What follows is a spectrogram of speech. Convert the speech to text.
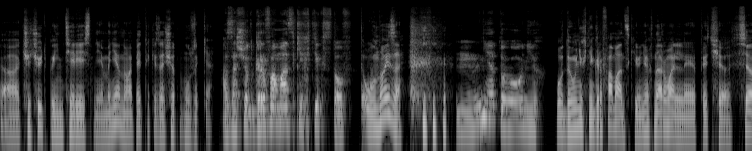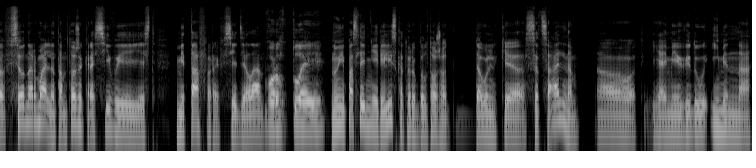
а, чуть-чуть поинтереснее мне, но опять-таки за счет музыки. А за счет графоманских текстов? У Нойза? Нет, у них. О, да у них не графоманские, у них нормальные. Ты чё? Все, все нормально, там тоже красивые есть метафоры, все дела. Wordplay. Ну и последний релиз, который был тоже довольно-таки социальным, а, вот. Я имею в виду именно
